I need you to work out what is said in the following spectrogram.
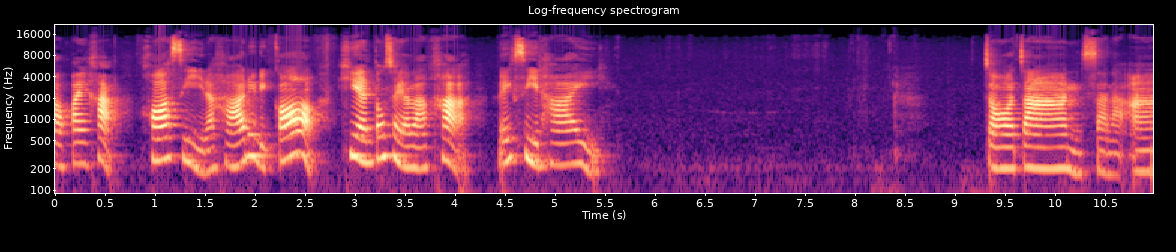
ต่อไปค่ะ ข้อ 4 นะคะ เด็กๆก็เขียนตรงสัญลักษณ์ค่ะ เลขสีไทย จอจานสระอา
